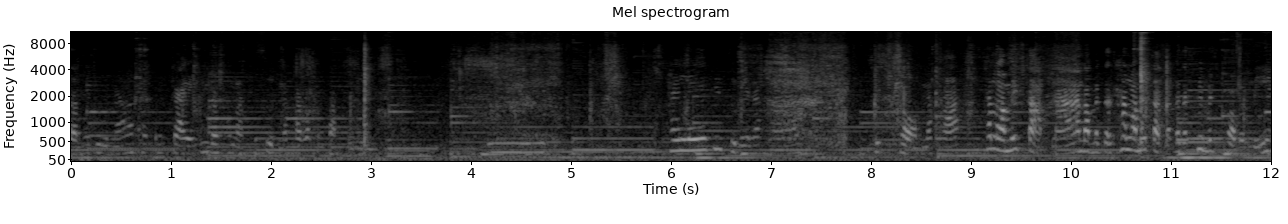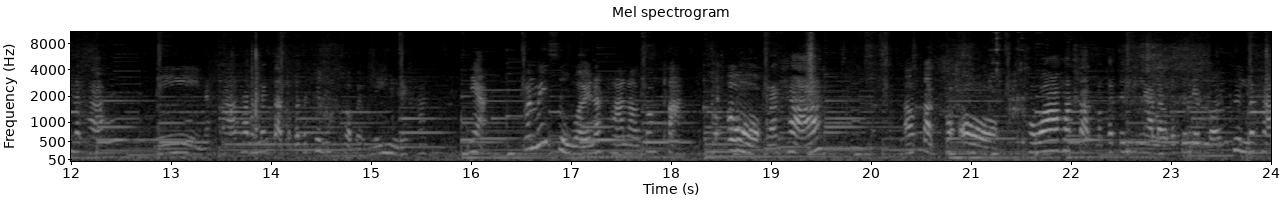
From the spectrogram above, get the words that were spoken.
ตัดให้ดูนะใช้เป็นไกรที่เราถนัดที่สุดนะคะก็ตัดไปเลยดีให้เล็กที่สุดเลยนะคะ ชุดขอบนะคะ ถ้าเราไม่ตัดนะ เรามันจะถ้าเราไม่ตัดเราก็จะขึ้นเป็นขอบแบบนี้นะคะ นี่นะคะ ถ้าเราไม่ตัดเราก็จะขึ้นเป็นขอบแบบนี้เห็นไหมคะเนี่ยมันไม่สวยนะคะ เราต้องตัดเขาออกนะคะ เอาตัดเขาออก เพราะว่าถ้าตัดมันก็จะงานเราก็จะเรียบร้อยขึ้นนะคะ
